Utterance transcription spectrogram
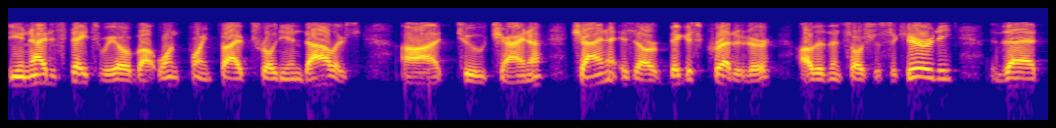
The United States, we owe about 1.5 trillion dollars uh, to China. China is our biggest creditor other than Social Security. That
